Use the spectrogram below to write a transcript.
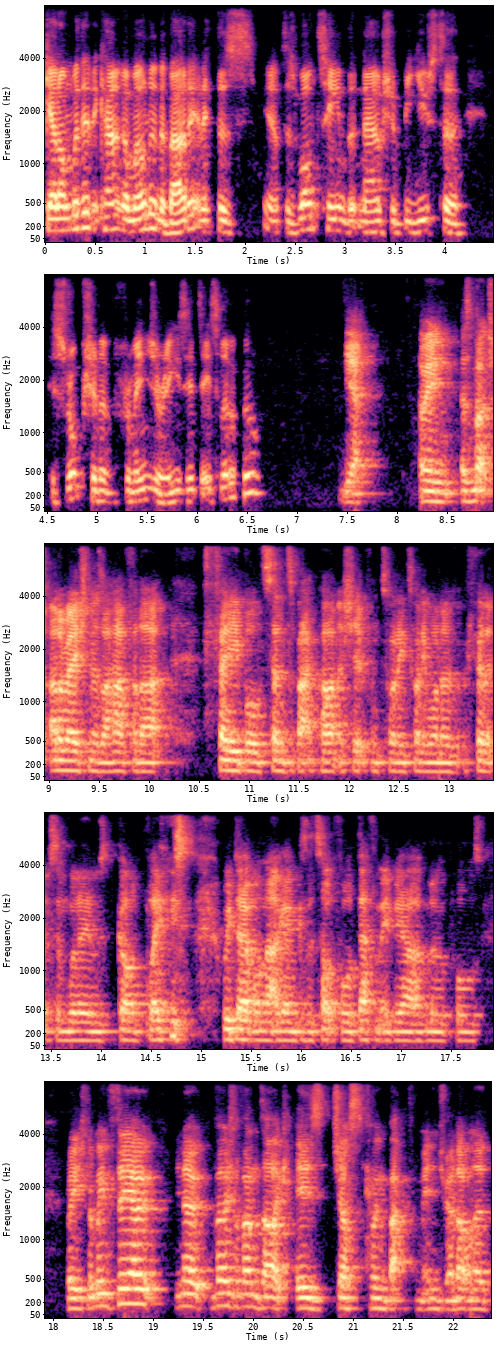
get on with it. They can't go moaning about it. And if there's, you know, if there's one team that now should be used to disruption of from injuries, it's, it's Liverpool. Yeah, I mean, as much adoration as I have for that fabled centre back partnership from 2021 of Phillips and Williams, God please, we don't want that again because the top four definitely be out of Liverpool's reach. But I mean, Theo, you know, Virgil van Dijk is just coming back from injury. I don't want to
